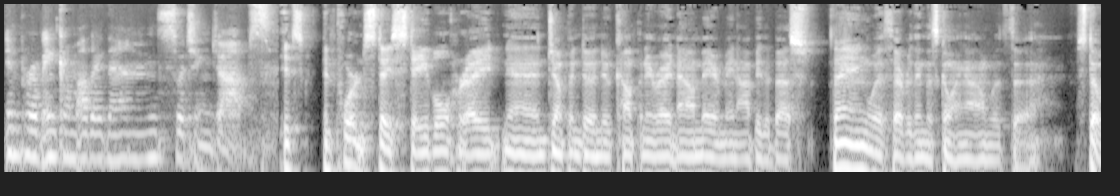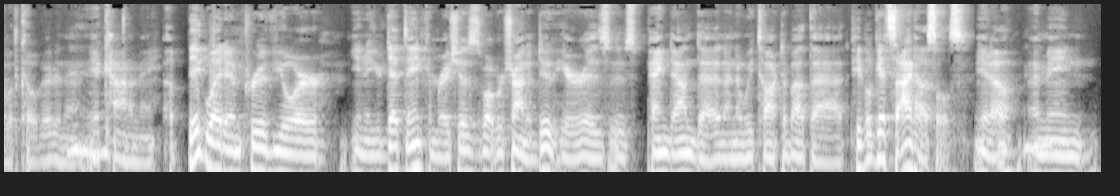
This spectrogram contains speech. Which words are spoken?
improve income other than switching jobs? It's important to stay stable, right? And jump into a new company right now may or may not be the best thing with everything that's going on with uh, still with COVID and the economy. A big way to improve your, you know, your debt to income ratios is what we're trying to do here is, is paying down debt. I know we talked about that. People get side hustles, you know, I mean,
